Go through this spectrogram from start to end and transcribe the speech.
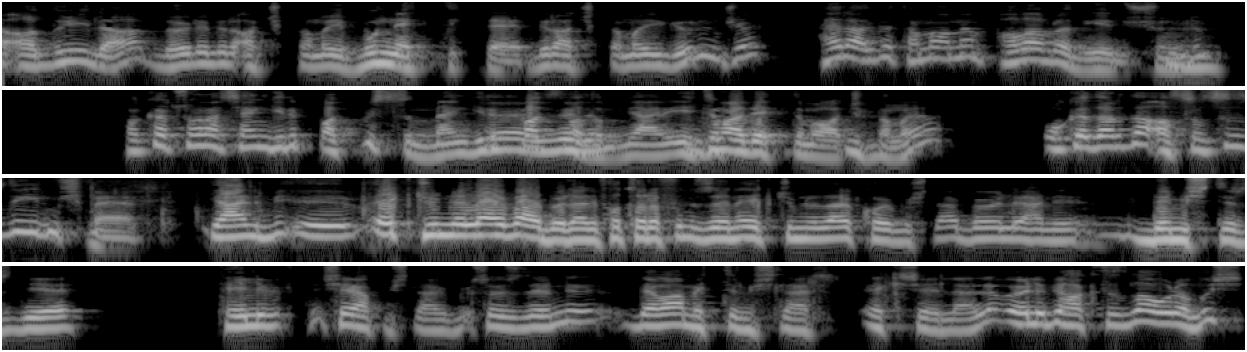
adıyla böyle bir açıklamayı bu netlikte bir açıklamayı görünce herhalde tamamen palavra diye düşündüm. Hı. Fakat sonra sen girip bakmışsın. Ben girip Evet, bakmadım. izledim. Yani itimat ettim o açıklamaya. O kadar da asılsız değilmiş meğer. Yani bir, e, ek cümleler var böyle hani fotoğrafın üzerine ek cümleler koymuşlar. Böyle hani demiştir diye telif şey yapmışlar. Sözlerini devam ettirmişler ek şeylerle. Öyle bir haksızlığa uğramış.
